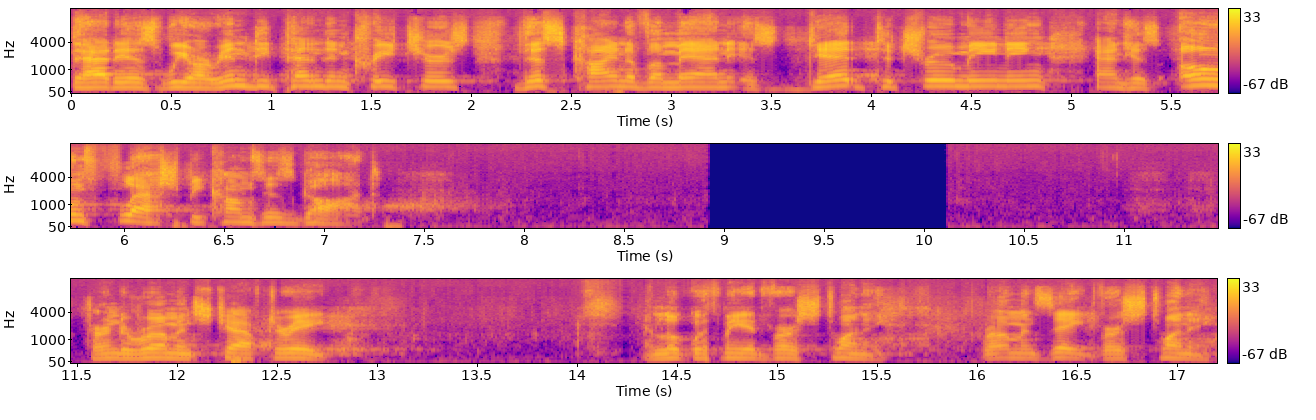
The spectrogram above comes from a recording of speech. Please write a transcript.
that is, we are independent creatures, this kind of a man is dead to true meaning, and his own flesh becomes his God. Turn to Romans chapter 8 and look with me at verse 20. Romans 8, verse 20.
